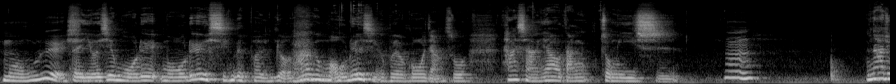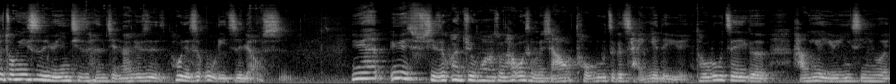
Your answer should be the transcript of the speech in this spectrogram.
谋略对，型，有一些谋略谋略型的朋友，他那个谋略型的朋友跟我讲说，他想要当中医师。嗯，那他觉得中医师的原因其实很简单，就是或者是物理治疗师。因为，因为其实换句话说，他为什么想要投入这个产业的原投入这个行业的原因，是因为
